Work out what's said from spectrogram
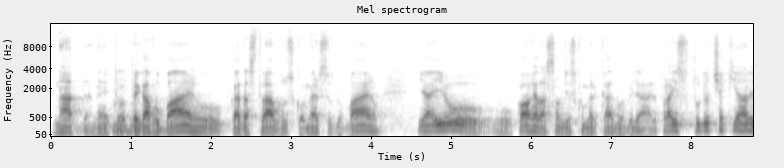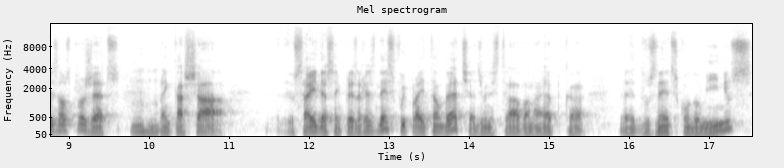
nada, né? Então uhum. eu pegava o bairro, cadastrava os comércios do bairro. E aí, o, o qual a relação disso com o mercado imobiliário? Para isso tudo, eu tinha que analisar os projetos, uhum. para encaixar. Eu saí dessa empresa residência, fui para a Itambete, administrava na época eh, 200 condomínios,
